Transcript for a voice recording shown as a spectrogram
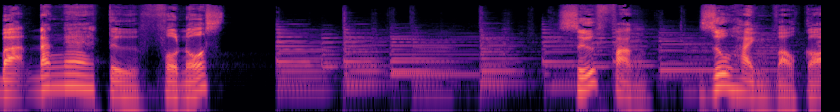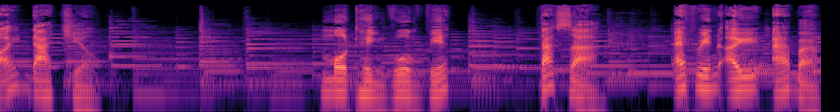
Bạn đang nghe từ Phonos. Sứ phẳng, du hành vào cõi đa chiều. Một hình vuông viết. Tác giả Edwin A. Albert.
